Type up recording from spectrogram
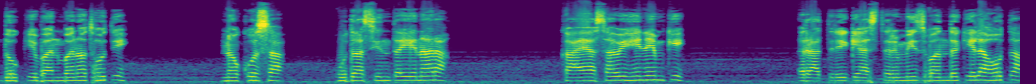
डोके बनबनत होते. नकोसा उदासीनता येणारा. काय असावे हे नेमके? रात्री गॅस तर मीच बंद केला होता.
